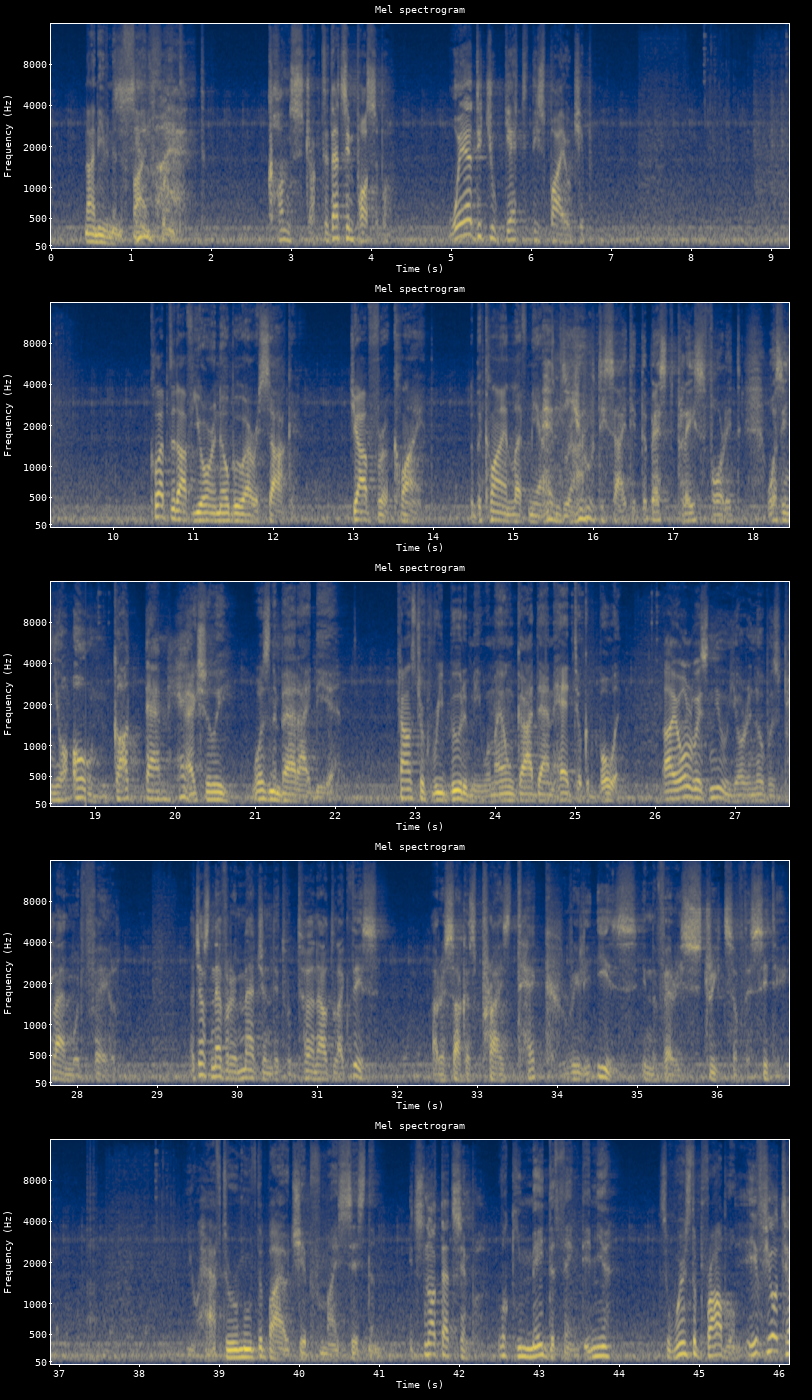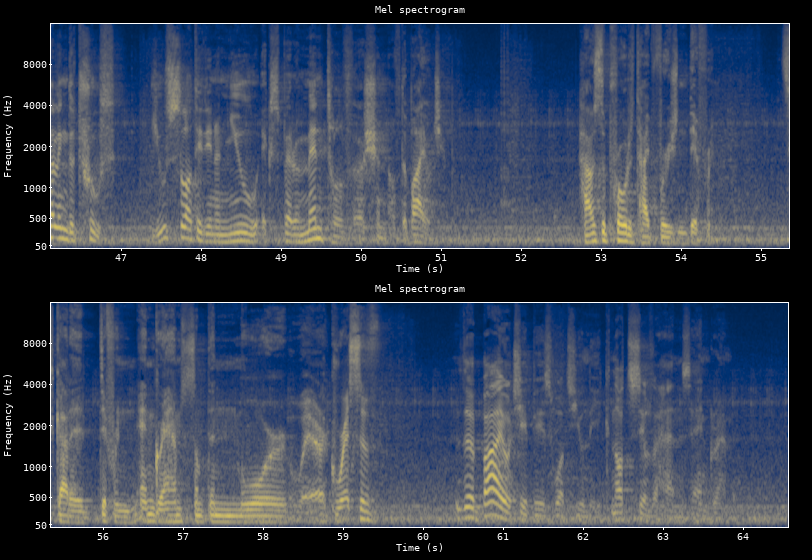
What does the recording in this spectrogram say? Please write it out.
Not even in the fine print. Silverhand. Construct. That's impossible. Where did you get this biochip? Collected it off Yorinobu Arasaka. Job for a client. But the client left me out And you decided the best place for it was in your own goddamn head. Actually, wasn't a bad idea. Construct rebooted me when my own goddamn head took a bullet. I always knew Yorinobu's plan would fail. I just never imagined it would turn out like this. Arasaka's prized tech really is in the very streets of the city. You have to remove the biochip from my system. It's not that simple. Look, you made the thing, didn't you? So where's the problem? If you're telling the truth, you slotted in a new experimental version of the biochip. How's the prototype version different? It's got a different engram, something more... Where? Aggressive? The biochip is what's unique, not Silverhand's engram.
